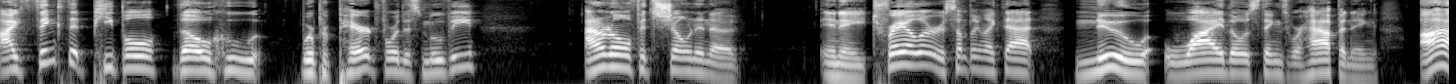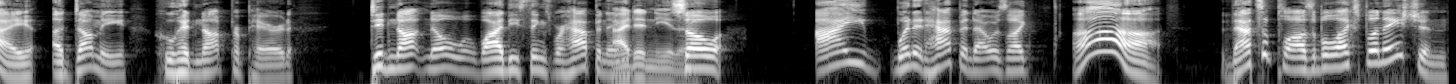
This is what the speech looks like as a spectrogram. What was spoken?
I think that people, though, who were prepared for this movie, I don't know if it's shown in a in a trailer or something like that, knew why those things were happening. I, a dummy who had not prepared, did not know why these things were happening. I didn't either. So I when it happened, I was like, ah, that's a plausible explanation.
